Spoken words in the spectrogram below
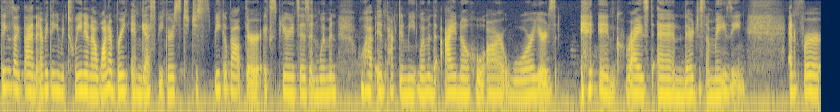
things like that and everything in between. And i want to bring in guest speakers to just speak about their experiences and women who have impacted me women that i know who are warriors in christ and they're just amazing. And for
